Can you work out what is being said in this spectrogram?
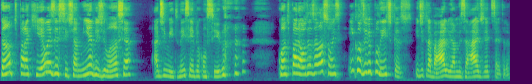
Tanto para que eu exercite a minha vigilância, admito, nem sempre eu consigo, quanto para outras relações, inclusive políticas e de trabalho, amizade, etc.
